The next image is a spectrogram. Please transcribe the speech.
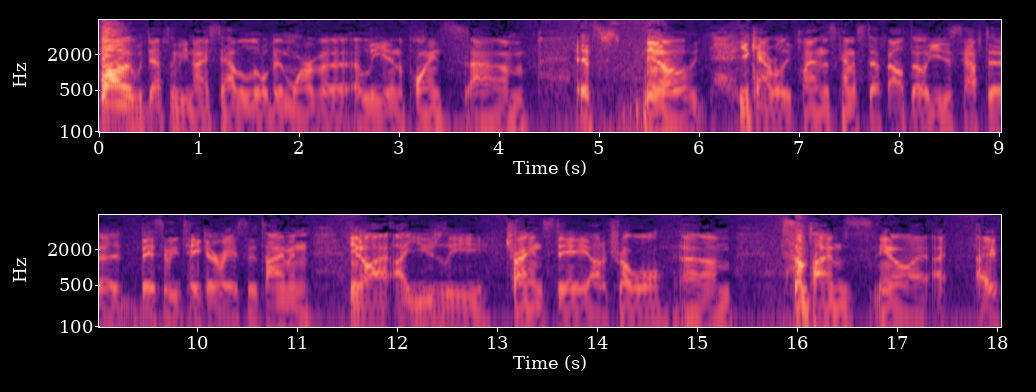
Well, it would definitely be nice to have a little bit more of a, a lead in the points. Um, it's, you know, you can't really plan this kind of stuff out, though. You just have to basically take it a race at a time. And, you know, I, I usually try and stay out of trouble. Um, sometimes, you know, I, I, I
